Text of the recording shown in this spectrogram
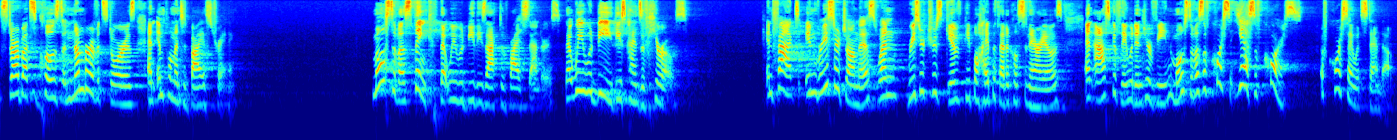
Starbucks closed a number of its stores and implemented bias training. Most of us think that we would be these active bystanders, that we would be these kinds of heroes. In fact, in research on this, when researchers give people hypothetical scenarios and ask if they would intervene, most of us, of course, yes, of course, of course I would stand up.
